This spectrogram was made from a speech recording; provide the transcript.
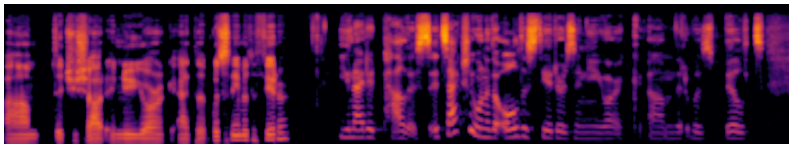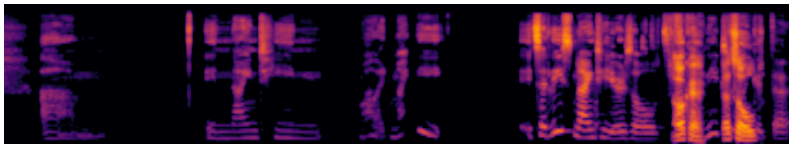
um, that you shot in New York at the what's the name of the theater? United Palace. It's actually one of the oldest theaters in New York um, that was built um, in 19. Well, it might be. It's at least 90 years old. Okay, that's old. The,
